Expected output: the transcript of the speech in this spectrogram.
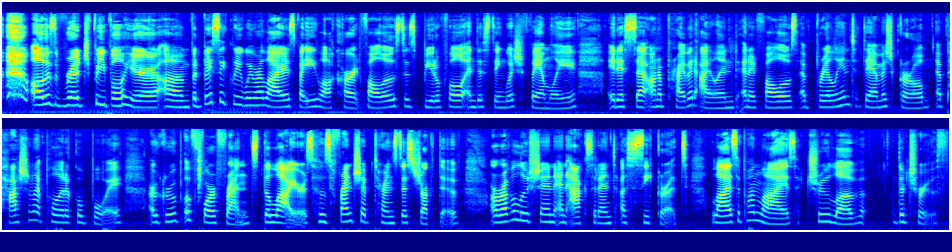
all these rich people here. Um, but basically, we were liars by E. Lockhart follows this beautiful and distinguished family. It is set on a private island and it follows a brilliant, damaged girl, a passionate political boy, a group of four friends, the liars, whose friendship turns destructive, a revolution, an accident, a secret, lies upon lies, true love, the truth.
